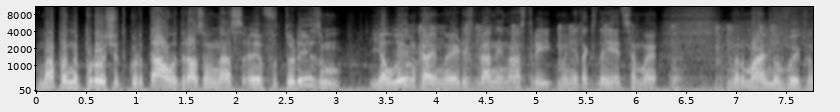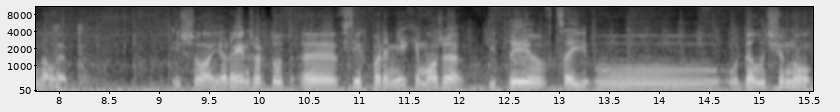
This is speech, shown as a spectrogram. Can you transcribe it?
Мапа напрочуд крута, одразу в нас е, футуризм, ялинка, ну і різдвяний настрій, мені так здається, ми нормально виконали. І що, і рейнджер тут е, всіх переміг і може йти в цей у, у далечину.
